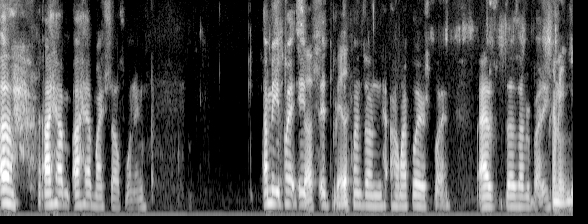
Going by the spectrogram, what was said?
Uh, I have I have myself winning. I mean, but it, Stuff? it Really? depends on how my players play, as does everybody. I mean,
